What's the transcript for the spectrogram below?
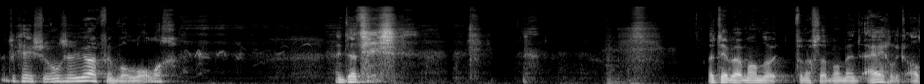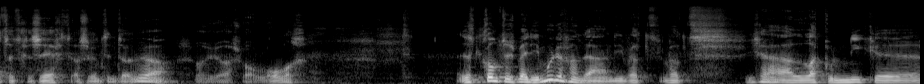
En toen kreeg ze ons, ja, ik vind het wel lollig. En dat is... Dat hebben Armando vanaf dat moment eigenlijk altijd gezegd. Als we een tentoon, ja, zo- ja, is wel lollig. Dat komt dus bij die moeder vandaan, die wat, wat ja, laconieke.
